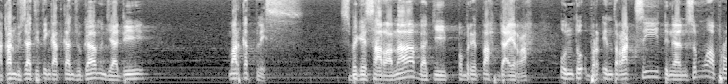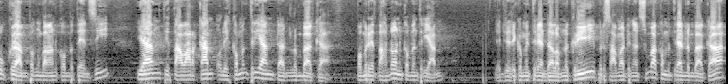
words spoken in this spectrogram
akan bisa ditingkatkan juga menjadi marketplace sebagai sarana bagi pemerintah daerah untuk berinteraksi dengan semua program pengembangan kompetensi yang ditawarkan oleh kementerian dan lembaga pemerintah non kementerian jadi dari Kementerian Dalam Negeri bersama dengan semua kementerian lembaga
